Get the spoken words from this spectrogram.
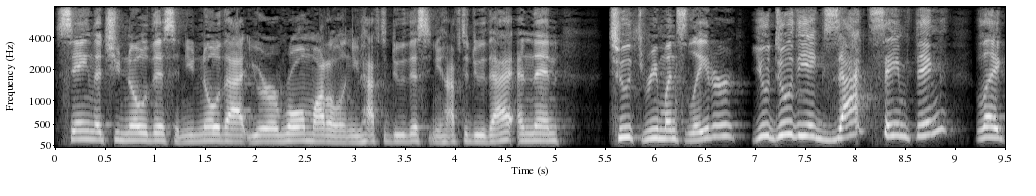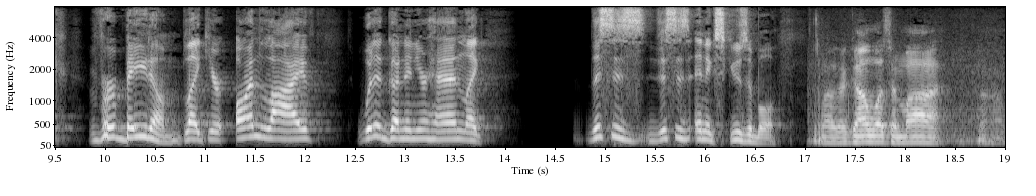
saying that you know this and you know that, you're a role model and you have to do this and you have to do that. And then two, three months later, you do the exact same thing like verbatim, like you're on live with a gun in your hand. Like this is this is inexcusable. Well, the gun wasn't mine. Um,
